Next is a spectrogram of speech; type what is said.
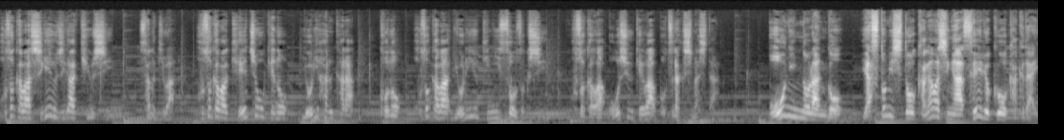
細川重氏が急死。讃岐は細川慶長家の頼治からこの細川頼之に相続し細川奥州家は没落しました。応仁の乱後安富氏と香川氏が勢力を拡大。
